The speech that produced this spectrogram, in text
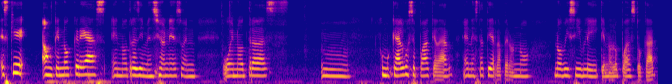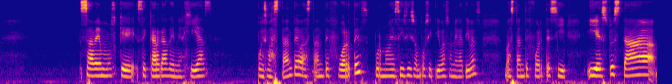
Es que aunque no creas en otras dimensiones o en, o en otras Mm, como que algo se pueda quedar en esta tierra, pero no, no visible y que no lo puedas tocar. Sabemos que se carga de energías pues bastante, bastante fuertes, por no decir si son positivas o negativas, bastante fuertes y, y esto está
